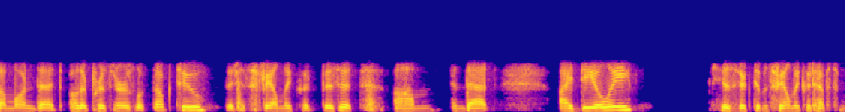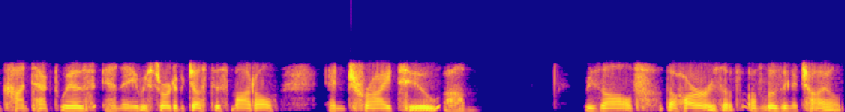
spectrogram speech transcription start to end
someone that other prisoners looked up to, that his family could visit, um, and that ideally his victim's family could have some contact with in a restorative justice model and try to um, resolve the horrors of, of losing a child.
